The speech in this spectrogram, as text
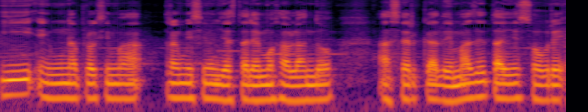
y en una próxima transmisión ya estaremos hablando acerca de más detalles sobre.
